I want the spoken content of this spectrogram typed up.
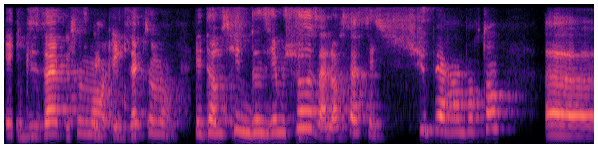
Exactement, exactement. Et tu as aussi une deuxième chose, alors ça, c'est super important. Euh,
